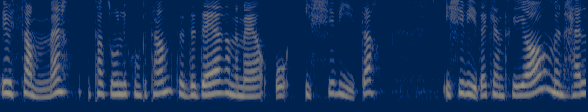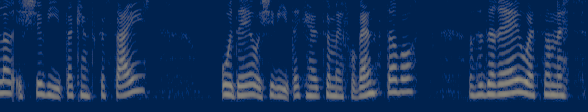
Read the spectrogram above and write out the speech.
Det er jo samme personlig kompetanse. Det der med å ikke vite. Ikke vite hva en skal gjøre, men heller ikke vite hva en skal si. Og det å ikke vite hva som er forventa av oss. Altså, Det er jo et sånn et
